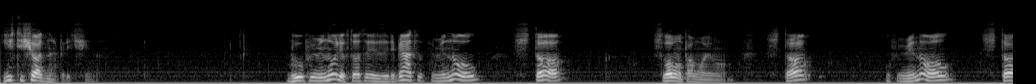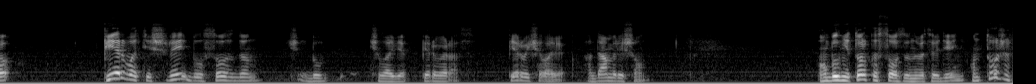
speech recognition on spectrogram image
Есть еще одна причина. Вы упомянули, кто-то из ребят упомянул, что, Шлома, по-моему, что упомянул, что первый Тишрей был создан, был человек, первый раз, первый человек, Адам решен он был не только создан в этот день, он тоже в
